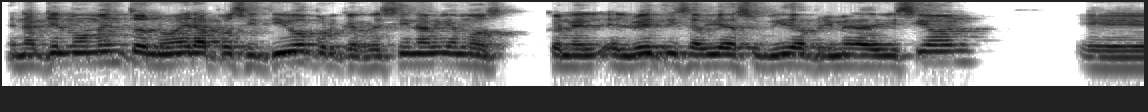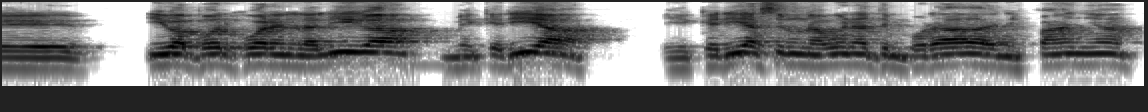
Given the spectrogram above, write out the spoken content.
en aquel momento no era positivo porque recién habíamos, con el, el Betis había subido a primera división, eh, iba a poder jugar en la liga, me quería, eh, quería hacer una buena temporada en España,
